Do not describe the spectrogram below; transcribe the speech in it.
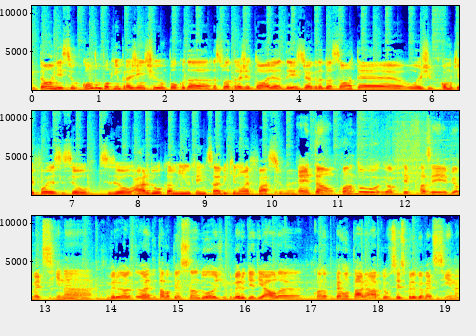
Então, Anício, conta um pouquinho pra gente um pouco da, da sua trajetória, desde a graduação até hoje. Como que foi esse seu, esse seu árduo caminho que a gente sabe que não é fácil, né? É, então, quando eu optei por fazer biomedicina, primeiro, eu, eu ainda estava pensando hoje, primeiro dia de aula, quando perguntaram, ah, por que você escolheu biomedicina?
